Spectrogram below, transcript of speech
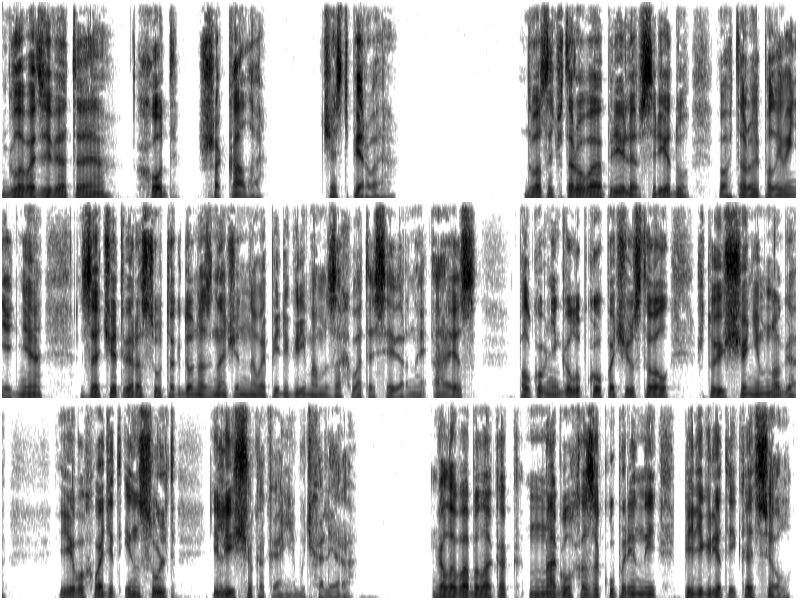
Глава 9. Ход шакала. Часть 1. 22 апреля в среду, во второй половине дня, за четверо суток до назначенного пилигримом захвата Северной АЭС, полковник Голубков почувствовал, что еще немного, и его хватит инсульт или еще какая-нибудь холера. Голова была как наглухо закупоренный перегретый котел.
